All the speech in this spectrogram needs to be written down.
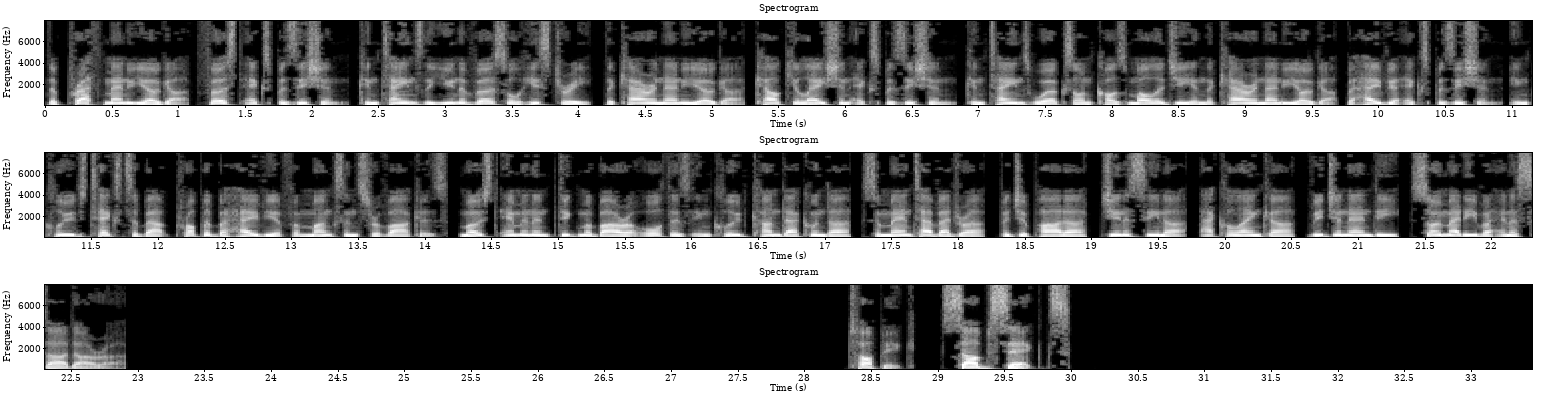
the Prathamanuyoga first exposition contains the universal history, the Karananuyoga calculation exposition contains works on cosmology and the Charananuyoga behavior exposition includes texts about proper behavior for monks and sravakas. Most eminent Digambara authors include Kundakunda, Samantabhadra, Pujyapada, Jinasena, Akalanka, Vijayanandi, Somadeva and Asadhara. Topic Subsects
